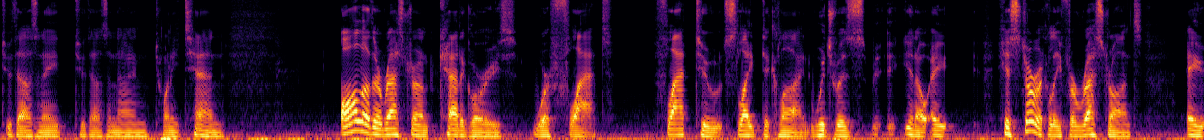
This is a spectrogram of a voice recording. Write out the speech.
2008, 2009, 2010, all other restaurant categories were flat, flat to slight decline, which was, you know, a historically for restaurants a,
